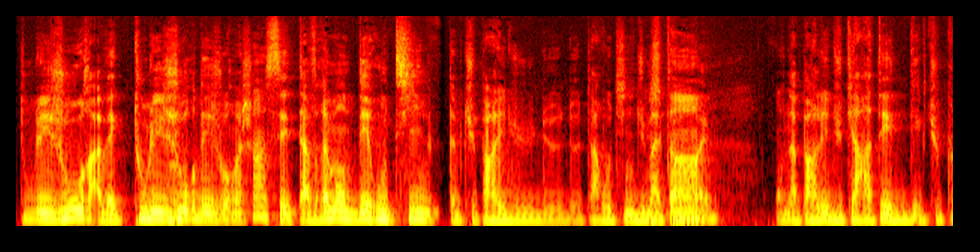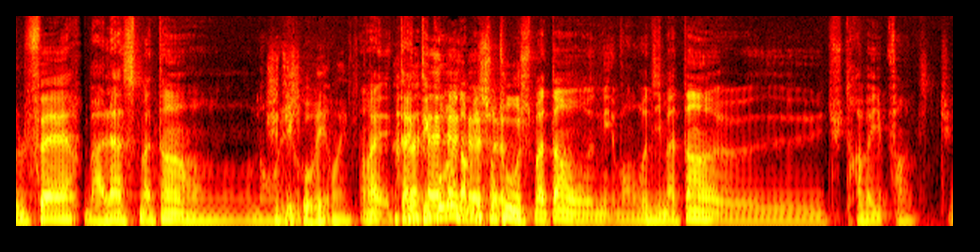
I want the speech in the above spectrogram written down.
tous les jours avec tous les Mm. jours des jours machin. C'est t'as vraiment des routines. T'as- Tu parlais du, de, de ta routine du, matin. ouais. On a parlé du karaté dès que tu peux le faire. Bah là, ce matin, on, on J'étais courir, oui. Ouais, t'as été courir, non, mais surtout ce matin, on est vendredi matin, euh, tu travailles, enfin, tu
